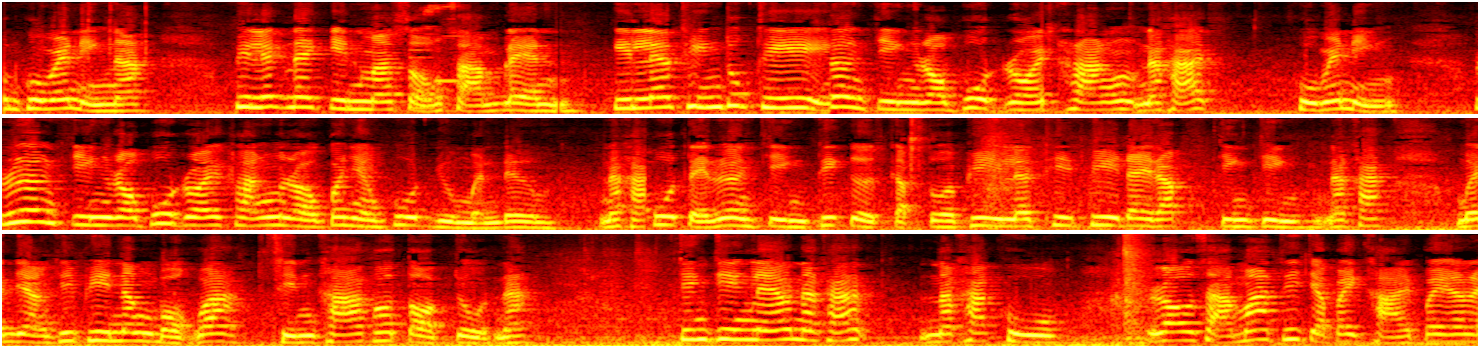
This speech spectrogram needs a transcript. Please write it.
คุณครูแม่หนิงนะ พี่เล็กได้กินมาสองสามแบรนด์กินแล้วทิ้งทุกทีเรื่องจริงเราพูดร้อยครั้งนะคะครูแม่หนิง เรื่องจริงเราพูดร้อยครั้งเราก็ยังพูดอยู่เหมือนเดิมนะคะ พูดแต่เรื่องจริงที่เกิดกับตัวพี่และที่พี่ได้รับจริง ๆนะคะ เหมือนอย่างที่พี่นั่งบอกว่าสินค้าเขาตอบโจทย์นะ จริงๆแล้วนะคะนะคะครูเราสามารถที่จะไปขายไปอะไร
